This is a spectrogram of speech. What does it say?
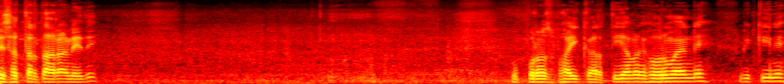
ਇਹ 70 ਤਾਰਾਂ ਨੇ ਇਹਦੇ। ਉੱਪਰੋਂ ਸਫ਼ਾਈ ਕਰਤੀ ਆਪਣੇ ਫੋਰਮੈਨ ਨੇ ਵਿੱਕੀ ਨੇ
